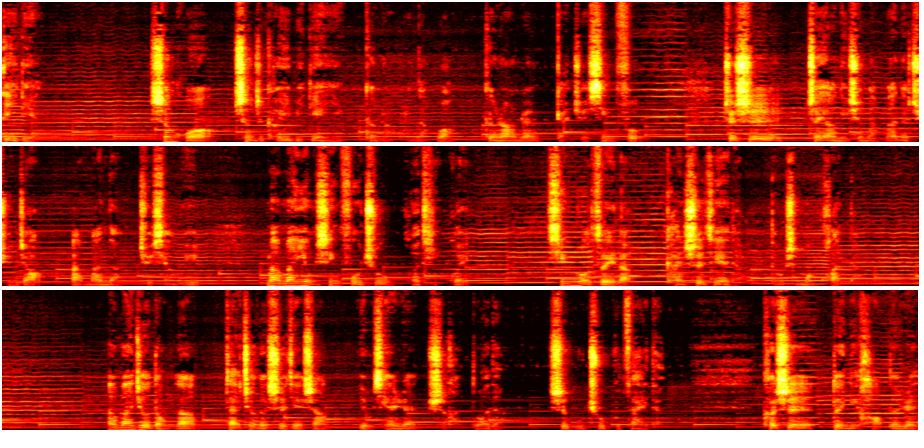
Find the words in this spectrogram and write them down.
地点，生活甚至可以比电影更让人难忘，更让人感觉幸福。只是这样，你去慢慢的寻找，慢慢的去相遇，慢慢用心付出和体会。心若醉了，看世界的都是梦幻的。慢慢就懂了，在这个世界上，有钱人是很多的，是无处不在的。可是对你好的人，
